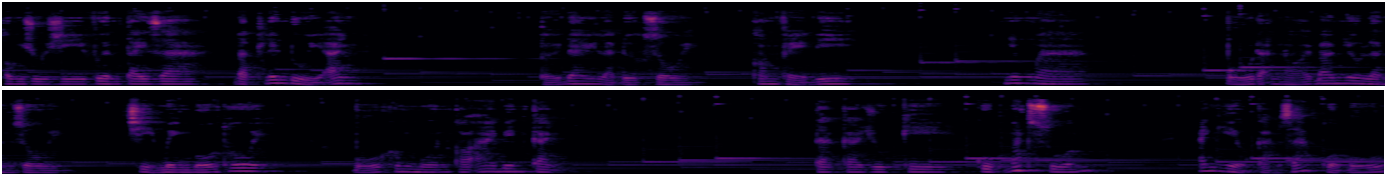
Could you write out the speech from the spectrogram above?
ông Yuji vươn tay ra, đặt lên đùi anh. Tới đây là được rồi, con về đi. Nhưng mà bố đã nói bao nhiêu lần rồi, chỉ mình bố thôi. Bố không muốn có ai bên cạnh Takayuki cụp mắt xuống. Anh hiểu cảm giác của bố.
